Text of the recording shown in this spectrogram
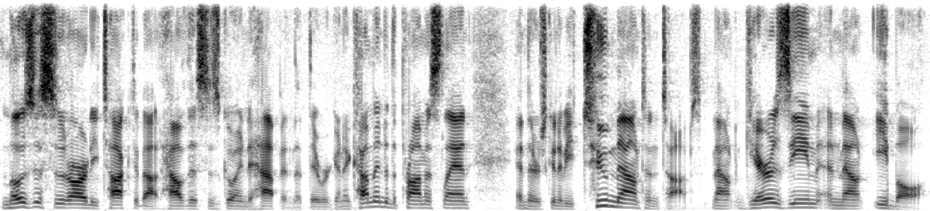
Moses had already talked about how this is going to happen, that they were going to come into the promised land, and there's going to be two mountaintops, Mount Gerizim and Mount Ebal.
